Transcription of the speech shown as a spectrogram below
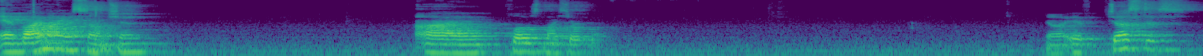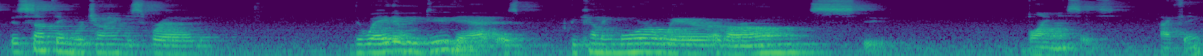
And by my assumption, I closed my circle. Now, if justice is something we're trying to spread, the way that we do that is becoming more aware of our own blindnesses, I think.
